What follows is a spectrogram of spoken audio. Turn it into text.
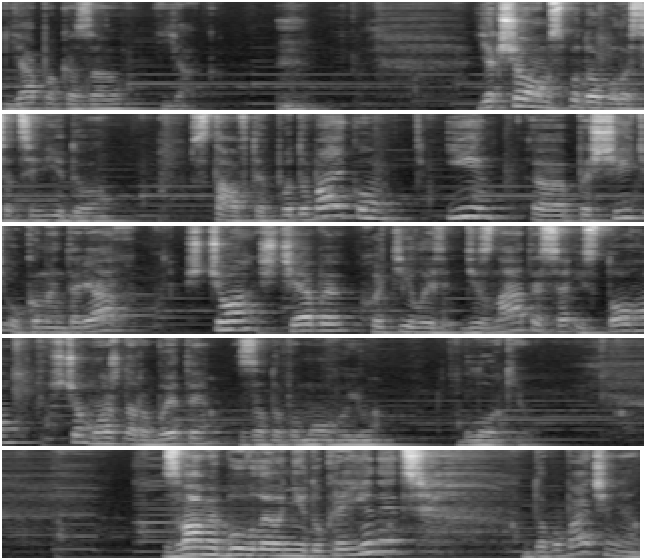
я показав як. Якщо вам сподобалося це відео, ставте вподобайку і е, пишіть у коментарях, що ще би хотіли дізнатися із того, що можна робити за допомогою блоків. З вами був Леонід Українець. До побачення!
